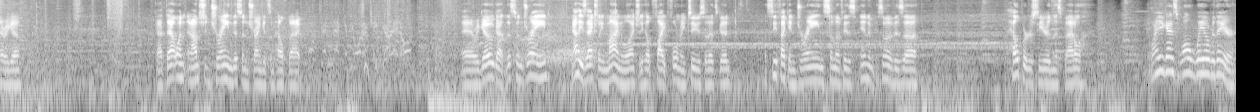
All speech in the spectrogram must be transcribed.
There we go. Got that one, and I should drain this one to try and get some health back. There we go, got this one drained. Now he's actually mine, will actually help fight for me too, so that's good. Let's see if I can drain some of his enemy, some of his uh, helpers here in this battle. Why are you guys all way over there?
